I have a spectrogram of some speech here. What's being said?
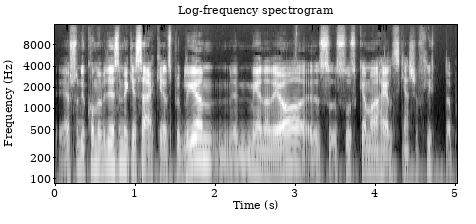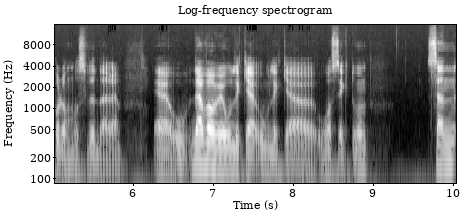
Eftersom det kommer bli så mycket säkerhetsproblem menade jag så, så ska man helst kanske flytta på dem och så vidare. Eh, och där var vi olika, olika åsikter. Sen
